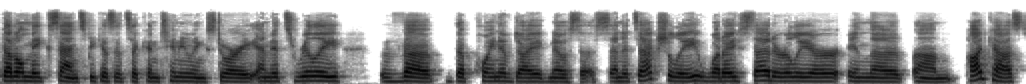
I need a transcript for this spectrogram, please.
that'll make sense because it's a continuing story and it's really the the point of diagnosis and it's actually what i said earlier in the um, podcast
